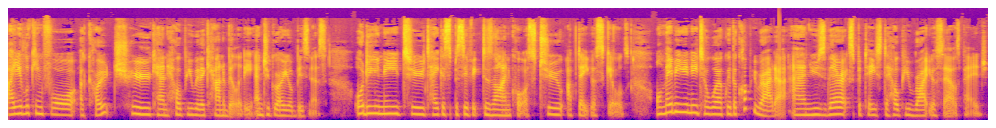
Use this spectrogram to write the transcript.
are you looking for a coach who can help you with accountability and to grow your business? Or do you need to take a specific design course to update your skills? Or maybe you need to work with a copywriter and use their expertise to help you write your sales page.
